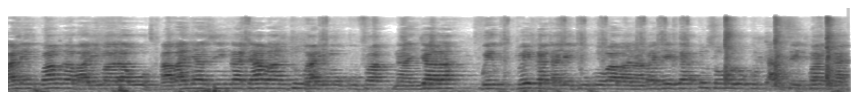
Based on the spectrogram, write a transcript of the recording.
bano eggwanga balimalawo abanyazingata abantu bali mu na njala bwe twekata ne tugoba abaana bajega tusobola okutaasa eggwanga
